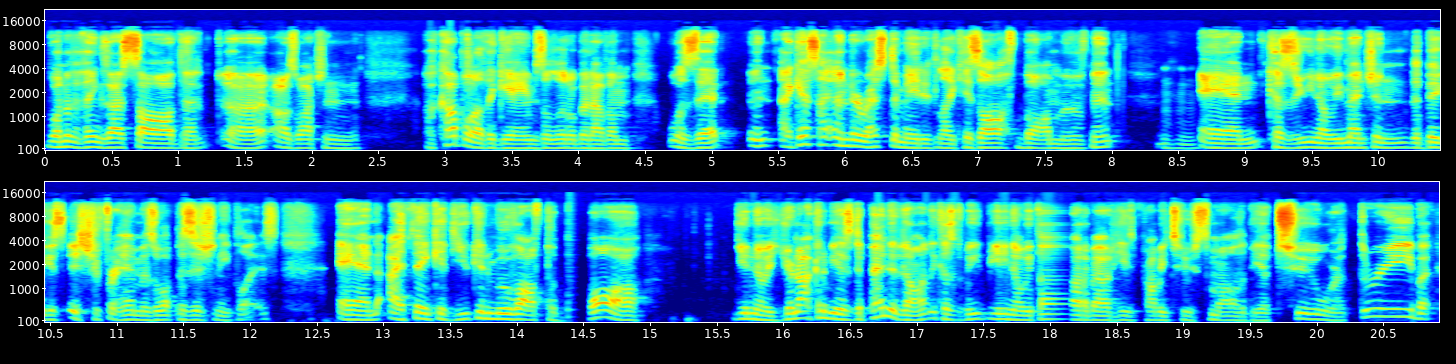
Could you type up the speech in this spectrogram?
one of the things I saw that uh, I was watching a couple of the games, a little bit of them, was that I guess I underestimated like his off ball movement. Mhm. And because, you know, we mentioned the biggest issue for him is what position he plays. And I think if you can move off the ball, you know, you're not going to be as dependent on it because we, you know, we thought about he's probably too small to be a two or a three. But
